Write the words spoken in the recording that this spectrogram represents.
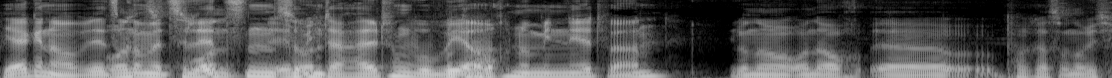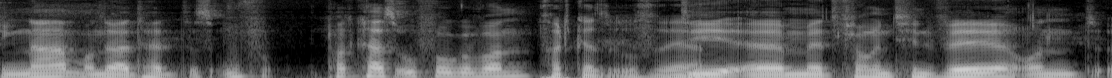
ja, genau. Jetzt Und- kommen wir zur letzten, zur Unterhaltung, wo wir Unter- auch nominiert waren. Genau, und auch äh, Podcast ohne richtigen Namen und da hat halt das UFO, Podcast UFO gewonnen. Podcast UFO, ja. Die äh, mit Florentin Will und äh,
